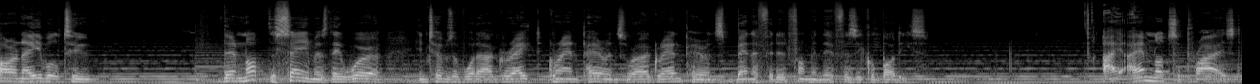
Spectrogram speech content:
are unable to, they're not the same as they were in terms of what our great grandparents or our grandparents benefited from in their physical bodies. I, I am not surprised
